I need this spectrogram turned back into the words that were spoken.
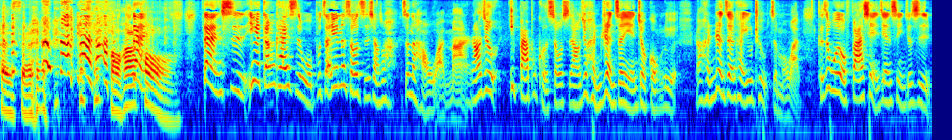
很神，好哈扣、哦。但是因为刚开始我不知道，因为那时候只是想说啊真的好玩嘛，然后就一发不可收拾，然后就很认真研究攻略，然后很认真看 YouTube 怎么玩。可是我有发现一件事情，就是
